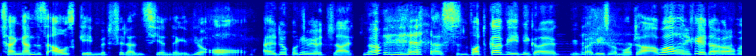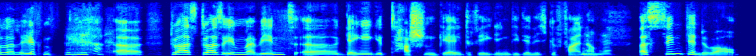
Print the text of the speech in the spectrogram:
sein ganzes Ausgehen mit finanzieren. Da denke ich mir, oh, eine Runde Mitleid, ne? Das ist ein Wodka weniger über dieser Mutter, aber okay, damit muss er leben. Äh, du, hast, du hast eben erwähnt, äh, gängige Taschengeldregeln, die dir nicht gefallen haben. Mhm. Was sind denn überhaupt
